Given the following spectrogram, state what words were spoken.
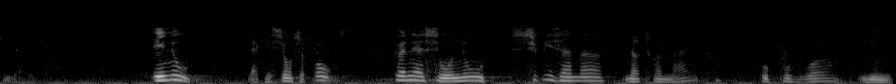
qui il avait cru. Et nous, la question se pose, connaissons-nous suffisamment notre Maître pour pouvoir l'imiter?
